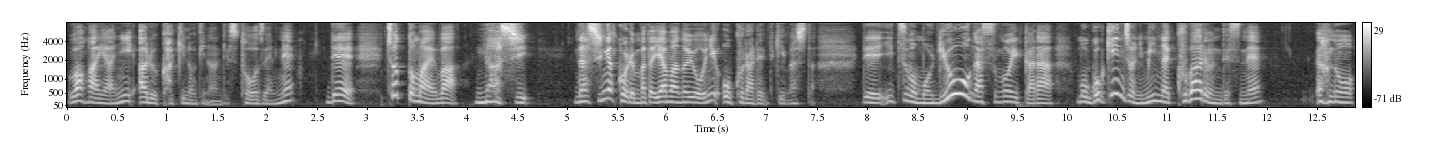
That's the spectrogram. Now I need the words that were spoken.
我が家にある柿の木なんです当然ね。でちょっと前は梨。梨がこれまた山のように送られてきました。でいつももう量がすごいからもうご近所にみんな配るんですね。あの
